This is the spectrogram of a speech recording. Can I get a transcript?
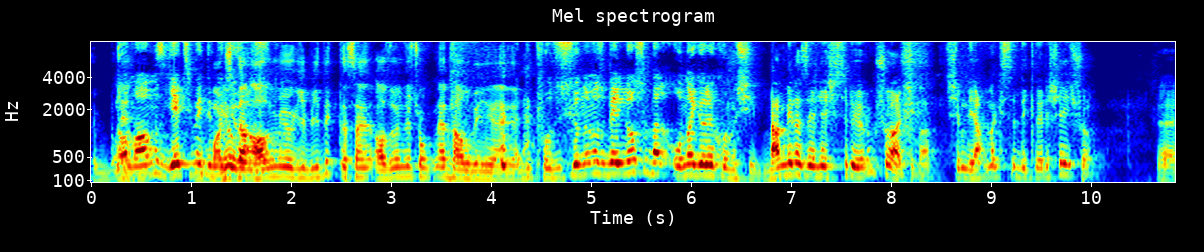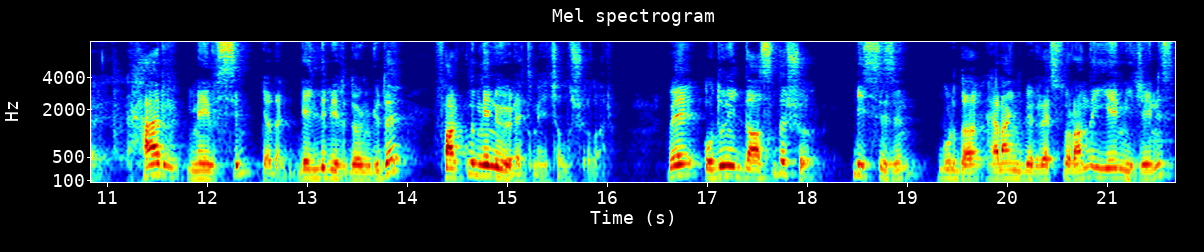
damağımız yetmedi mi Başta diyoruz? almıyor gibiydik de sen az önce çok net aldın yani. Pozisyonumuz belli olsun ben ona göre konuşayım. Ben biraz eleştiriyorum şu açıdan. Şimdi yapmak istedikleri şey şu. Ee, Her mevsim ya da belli bir döngüde farklı menü üretmeye çalışıyorlar. Ve odun iddiası da şu. Biz sizin burada herhangi bir restoranda yiyemeyeceğiniz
